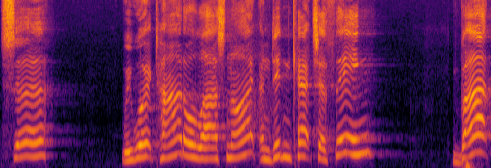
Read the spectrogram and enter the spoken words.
Sir, we worked hard all last night and didn't catch a thing, but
